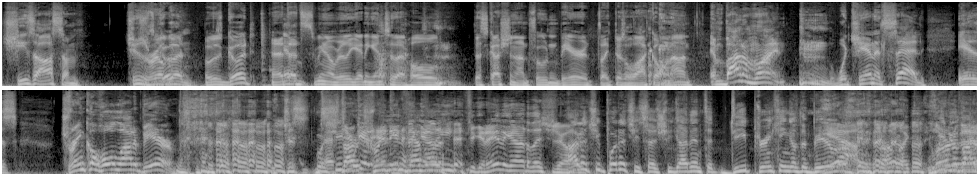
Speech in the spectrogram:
She's awesome. She was, It was real good. It was good. And that's you know really getting into that whole discussion on food and beer. It's like there's a lot going on. And bottom line, what Janet said is drink a whole lot of beer. Just Well, start didn't drinking anything out heavily. If you get anything out of this show, How did she put it? She said she got into deep drinking of the beer. Yeah. I'm like, Learn about that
